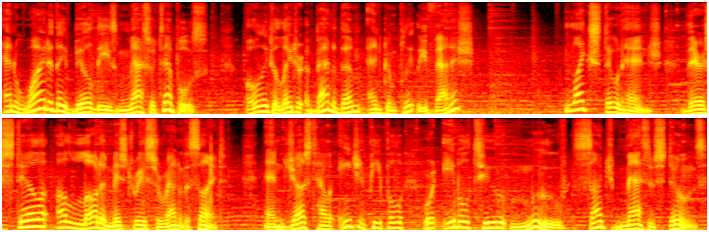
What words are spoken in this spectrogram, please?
And why did they build these massive temples only to later abandon them and completely vanish? Like Stonehenge, there's still a lot of mystery surrounding the site and just how ancient people were able to move such massive stones.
